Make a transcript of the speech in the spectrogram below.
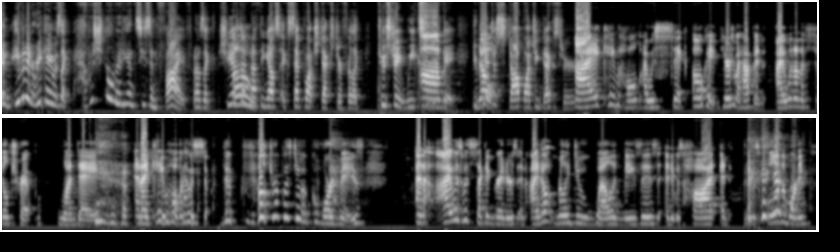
and even Enrique was like, "How is she already on season five? And I was like, "She has oh. done nothing else except watch Dexter for like two straight weeks." Um, Enrique, you no. can't just stop watching Dexter. I came home. I was sick. Oh, okay, here's what happened. I went on a field trip one day, and I came home and I was so the field trip was to a corn maze. And I was with second graders, and I don't really do well in mazes. And it was hot, and but it was cool in the morning.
